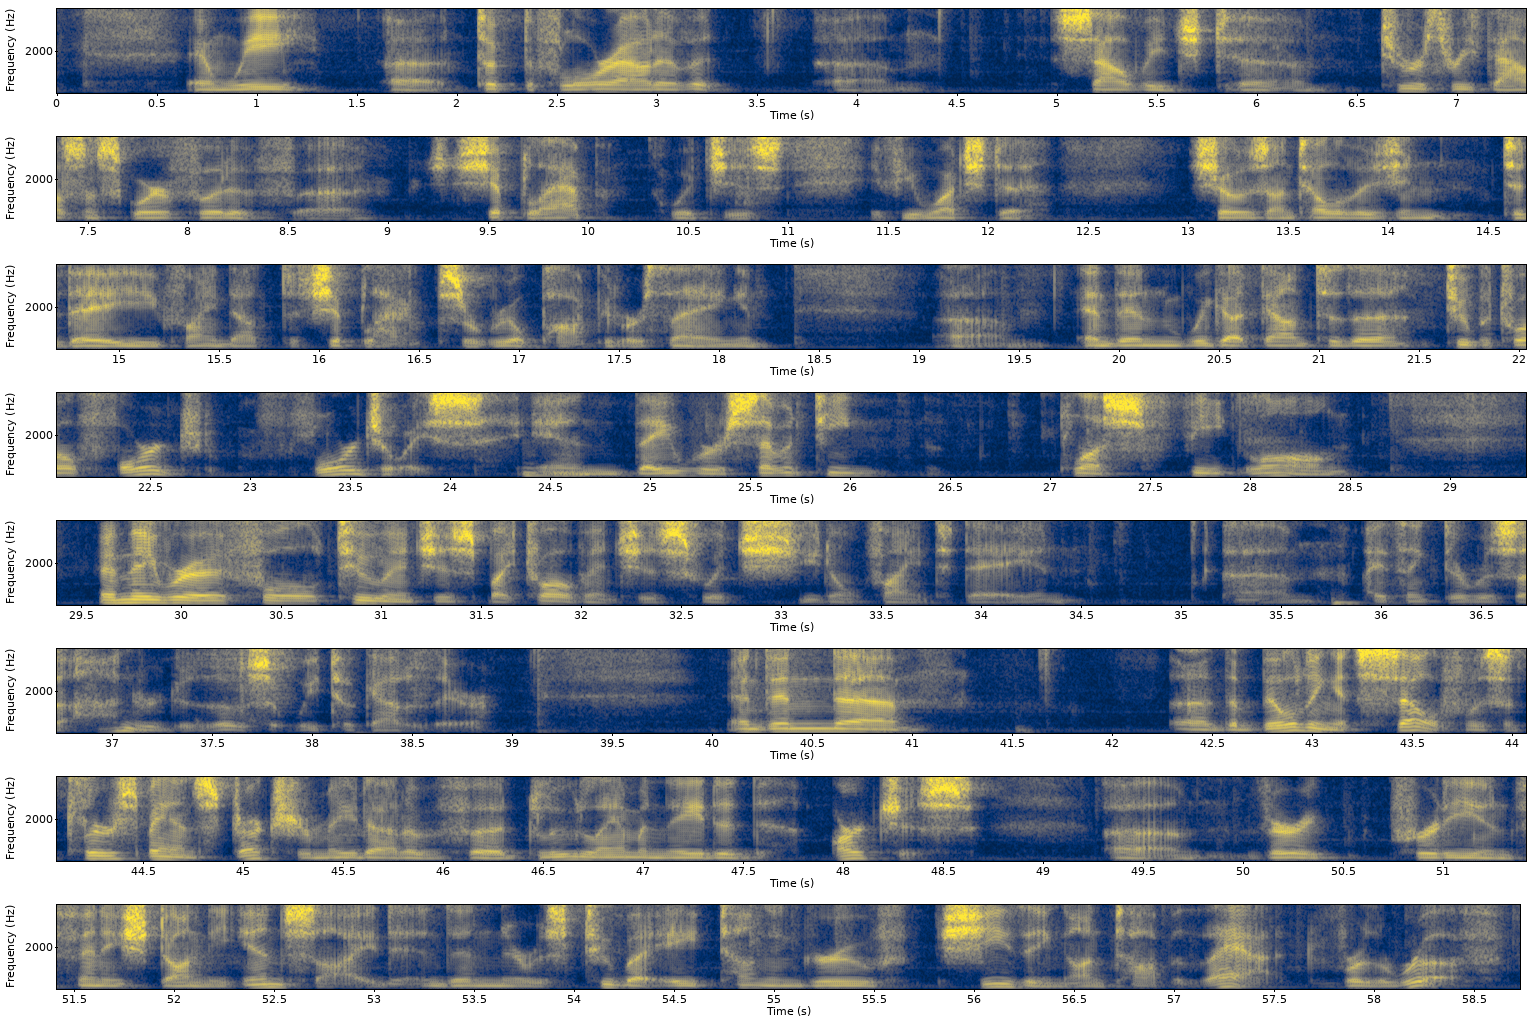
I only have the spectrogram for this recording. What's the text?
And we uh, took the floor out of it, um, salvaged uh, two or three thousand square foot of uh, shiplap, which is if you watch the shows on television today, you find out that shiplap's a real popular thing, and um, and then we got down to the two by twelve floor floor joists, Mhm. and they were seventeen plus feet long. And they were a full two inches by 12 inches, which you don't find today. And um, I think there was a hundred of those that we took out of there. And then um uh, the building itself was a clear span structure made out of uh, glue laminated arches, um, very pretty and finished on the inside. And then there was two by eight tongue and groove sheathing on top of that for the roof.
